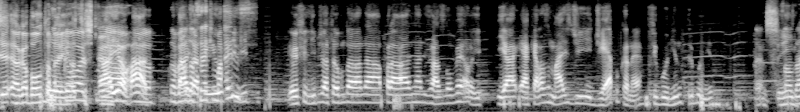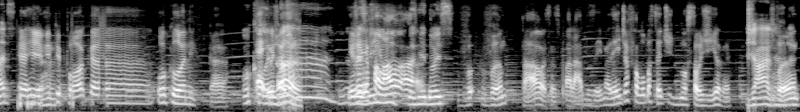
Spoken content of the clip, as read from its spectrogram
E Era bom também, Aí, é ó, bah, Novela da já Sete mais... Felipe. Eu e o Felipe já estamos na, na, para analisar as novelas. E, e a- é aquelas mais de, de época, né? Figurino tribunito. É, Sim. Saudades. RM Uhum. Pipoca, o clone. É. O É, eu já- Ah, eu já ia 2001, falar a- 2002. V- Vamp e tal, essas paradas aí. Mas a gente já falou bastante de nostalgia, né? Já, já. Vamp,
